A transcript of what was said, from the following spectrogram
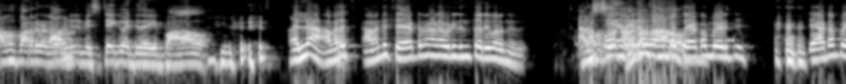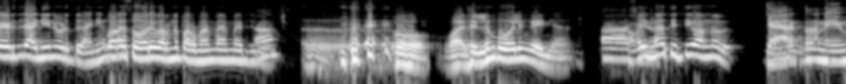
അവൻ പറഞ്ഞു വിടാം അവനൊരു മിസ്റ്റേക്ക് പറ്റിയതായി പാവം. അല്ല അവന്റെ അവന്റെ ചേട്ടനാണ് അവിടെ ഇരുന്ന് തെറി പറഞ്ഞത്. ചേട്ടൻ പേടിച്ച് ചേട്ടൻ പേടിച്ചിട്ട് അനിയനും എടുത്ത്. അനിയൻ കൊറേ സോറി പറഞ്ഞു പെർമാൻ മാം മേടിച്ചു ഓ വരലും പോലും കഴിഞ്ഞ? അവൻ. ഇന്നാ സിറ്റി വന്നത്. Character name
